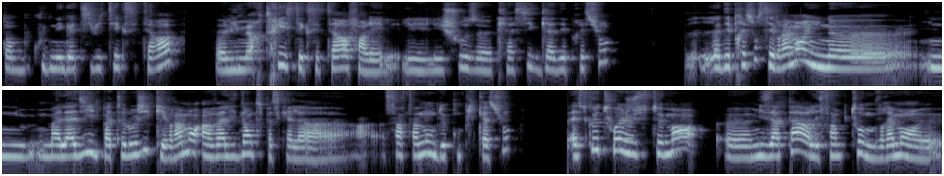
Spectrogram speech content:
dans beaucoup de négativité etc euh, l'humeur triste, etc. Enfin, les, les, les, choses classiques de la dépression. La dépression, c'est vraiment une, euh, une maladie, une pathologie qui est vraiment invalidante parce qu'elle a un certain nombre de complications. Est-ce que toi, justement, euh, mis à part les symptômes vraiment euh,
